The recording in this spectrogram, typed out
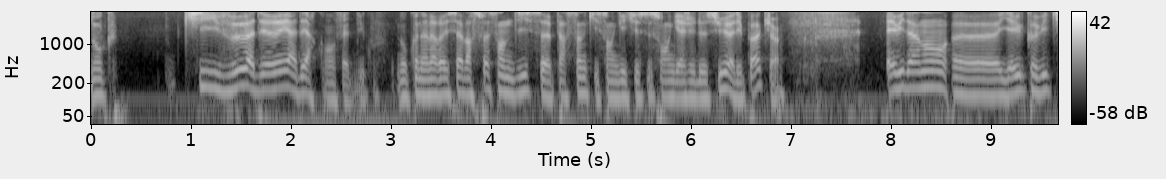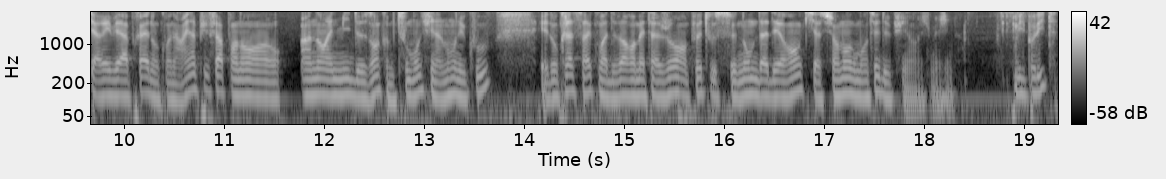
Donc, qui veut adhérer, adhère, quoi, en fait, du coup. Donc, on avait réussi à avoir 70 personnes qui, s'engagent- qui se sont engagées dessus à l'époque. Évidemment, euh, il y a eu le Covid qui est arrivé après, donc on n'a rien pu faire pendant un an et demi, deux ans, comme tout le monde finalement, du coup. Et donc là, c'est vrai qu'on va devoir remettre à jour un peu tout ce nombre d'adhérents qui a sûrement augmenté depuis, hein, j'imagine. Oui, Hippolyte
